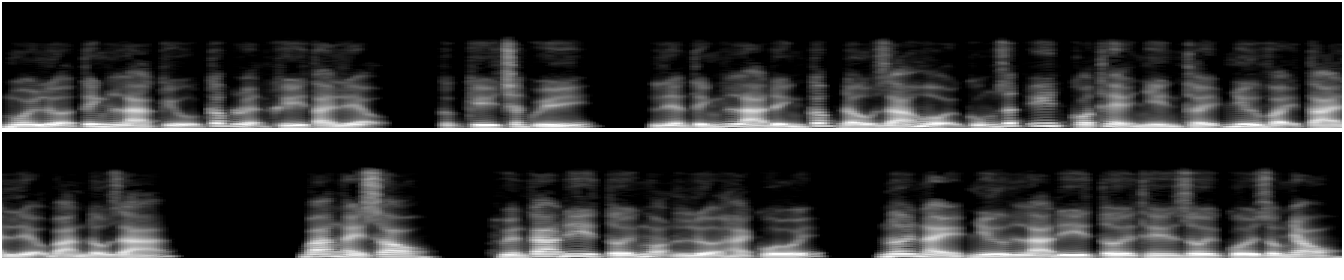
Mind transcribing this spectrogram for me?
Mồi lửa tinh là cựu cấp luyện khí tài liệu, cực kỳ chân quý, liền tính là đỉnh cấp đấu giá hội cũng rất ít có thể nhìn thấy như vậy tài liệu bán đấu giá. Ba ngày sau, huyền ca đi tới ngọn lửa hải cuối, nơi này như là đi tới thế giới cuối giống nhau,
